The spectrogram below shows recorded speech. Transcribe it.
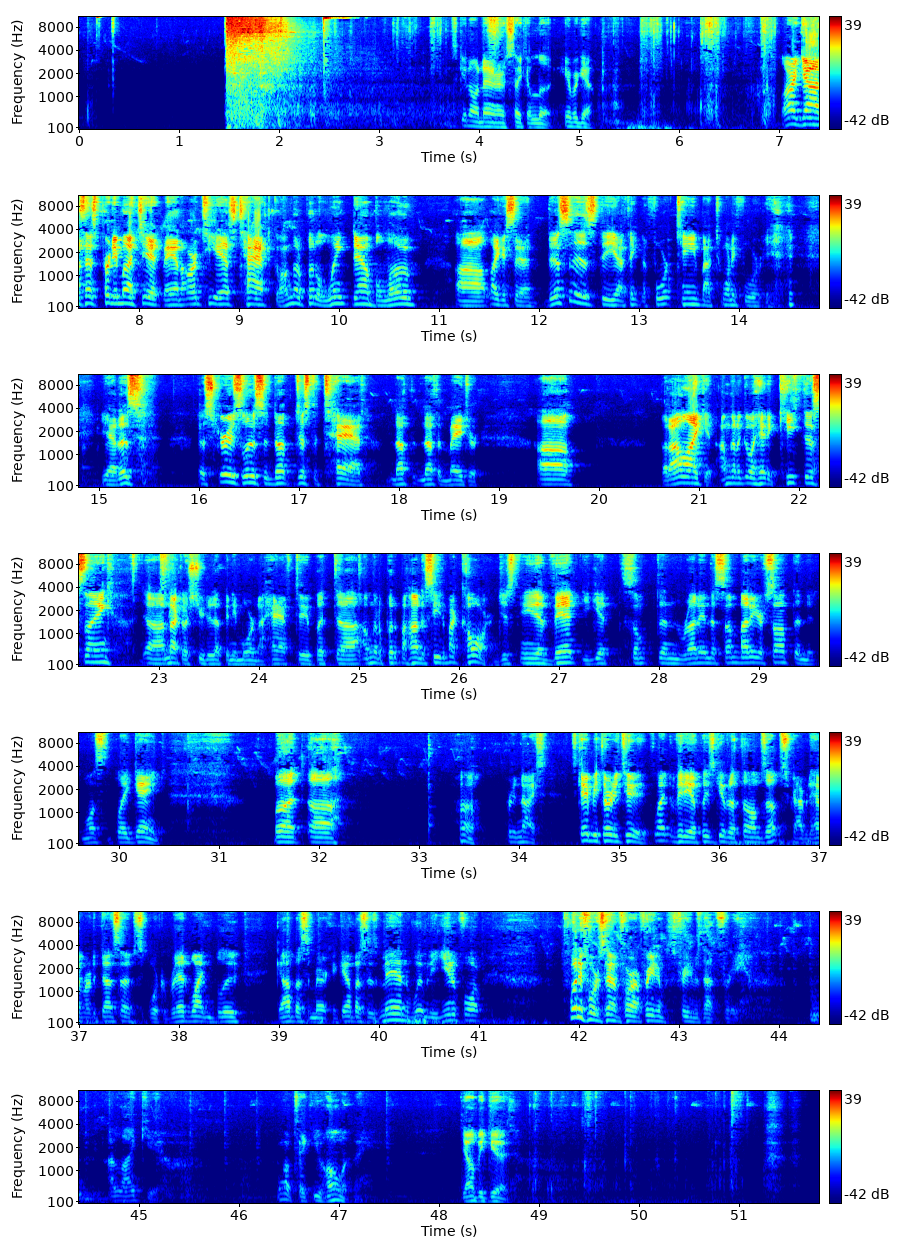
Let's get on there and take a look. Here we go. All right, guys, that's pretty much it, man. RTS Tactical. I'm going to put a link down below. Uh, like I said, this is the, I think, the 14 by 24. yeah, this the screws loosened up just a tad. Nothing, nothing major. Uh, but I like it. I'm going to go ahead and keep this thing. Uh, I'm not going to shoot it up any more than I have to, but uh, I'm going to put it behind the seat of my car. Just in the event you get something, run into somebody or something that wants to play games. But, uh, huh, pretty nice. KB32. If you like the video, please give it a thumbs up. Subscribe if you haven't already done so. Support the red, white, and blue. God bless America. God bless his men, women in uniform. 24-7 for our freedom. Freedom is not free. I like you. I'm going to take you home with me. Y'all be good.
